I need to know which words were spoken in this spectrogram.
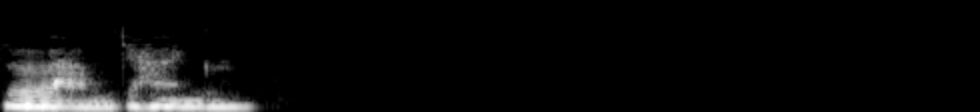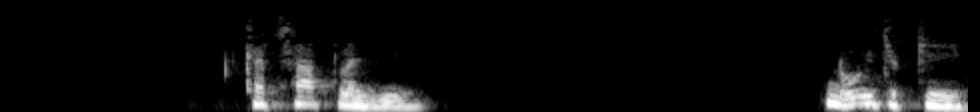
làm cho hai người. Catch up là gì? Đuổi cho kịp.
